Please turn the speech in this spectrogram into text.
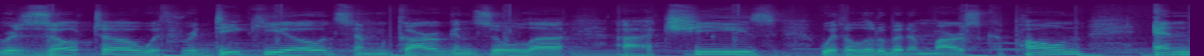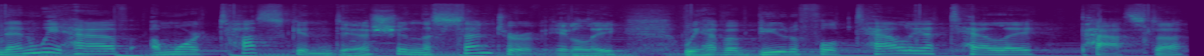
risotto with radicchio and some gorgonzola uh, cheese with a little bit of mascarpone. And then we have a more Tuscan dish in the center of Italy. We have a beautiful tagliatelle pasta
